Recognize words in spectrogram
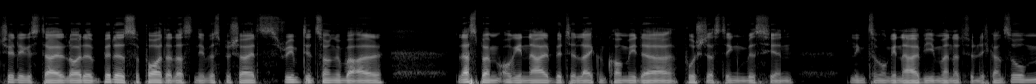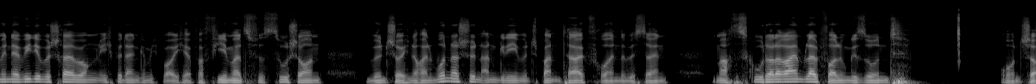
Chilliges Teil. Leute, bitte Supporter lassen. Ihr wisst Bescheid. Streamt den Song überall. Lasst beim Original bitte Like und Kommi da. Pusht das Ding ein bisschen. Link zum Original wie immer natürlich ganz oben in der Videobeschreibung. Ich bedanke mich bei euch einfach vielmals fürs Zuschauen. Wünsche euch noch einen wunderschönen, angenehmen, entspannten Tag, Freunde. Bis dahin. Macht es gut, haut rein, bleibt vor allem gesund. Und ciao.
